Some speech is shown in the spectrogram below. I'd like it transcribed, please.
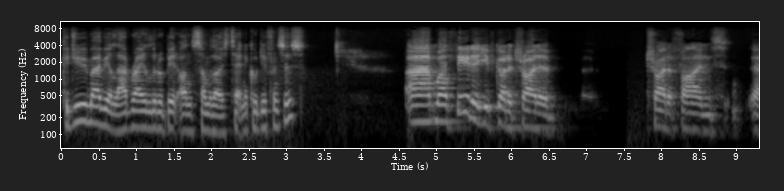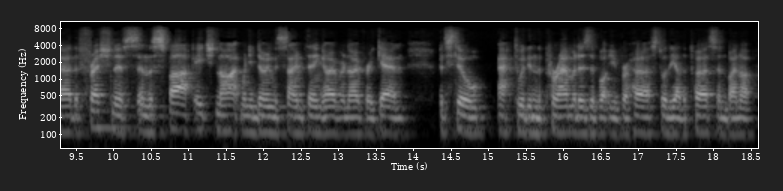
could you maybe elaborate a little bit on some of those technical differences? Um, well, theatre, you've got to try to try to find uh, the freshness and the spark each night when you're doing the same thing over and over again, but still act within the parameters of what you've rehearsed or the other person by not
